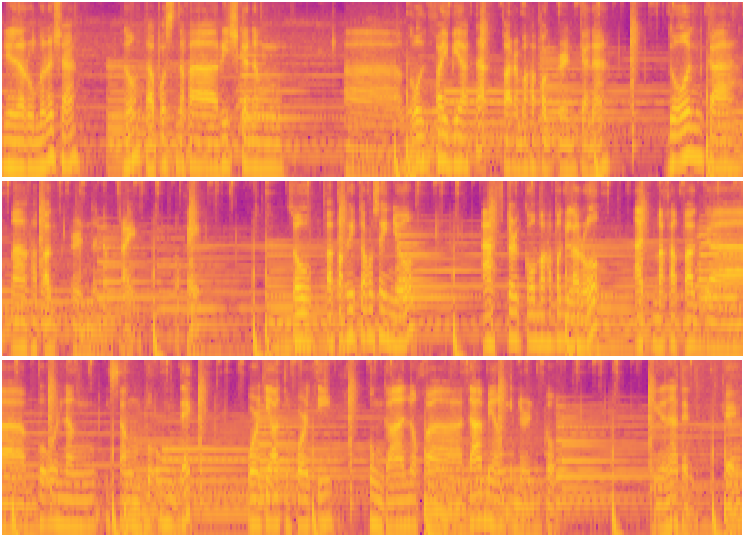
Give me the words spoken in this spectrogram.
nilaro mo na siya, no? Tapos naka-reach ka ng ah, gold 5 yata para makapag-earn ka na, doon ka makakapag-earn na ng prime. Okay? So, papakita ko sa inyo after ko makapaglaro at makapag-buo ng isang buong deck, 40 out of 40, kung gaano ka dami ang in-earn ko. Tingnan natin. Okay.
